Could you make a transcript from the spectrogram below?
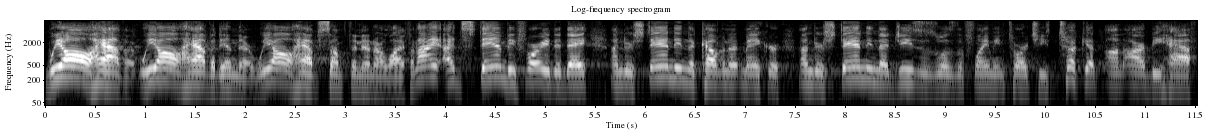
We all have it. We all have it in there. We all have something in our life. And I, would stand before you today understanding the covenant maker, understanding that Jesus was the flaming torch. He took it on our behalf,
